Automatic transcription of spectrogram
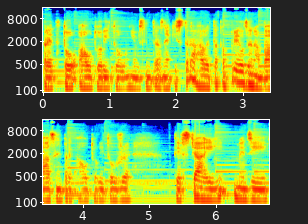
pred tou autoritou. Nemyslím teraz nejaký strach, ale taká prirodzená bázeň pred autoritou, že tie vzťahy medzi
